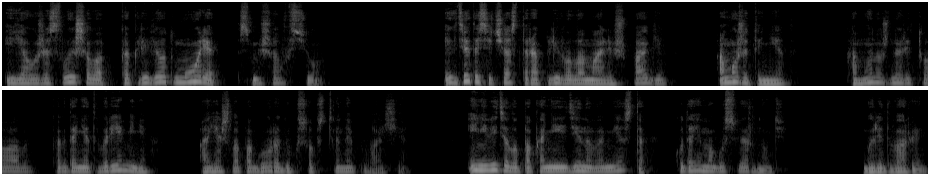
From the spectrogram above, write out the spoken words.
и я уже слышала, как ревет море, смешал все. И где-то сейчас торопливо ломали шпаги, а может и нет. Кому нужны ритуалы, когда нет времени, а я шла по городу к собственной плахе и не видела пока ни единого места, куда я могу свернуть. Были дворы,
